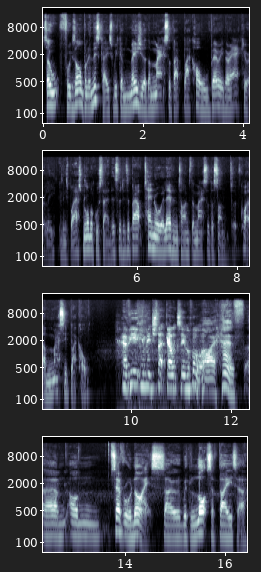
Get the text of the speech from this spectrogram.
So, for example, in this case, we can measure the mass of that black hole very, very accurately, at least by astronomical standards, that it's about 10 or 11 times the mass of the Sun. So, quite a massive black hole. Have you imaged that galaxy before? I have um, on several nights, so with lots of data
